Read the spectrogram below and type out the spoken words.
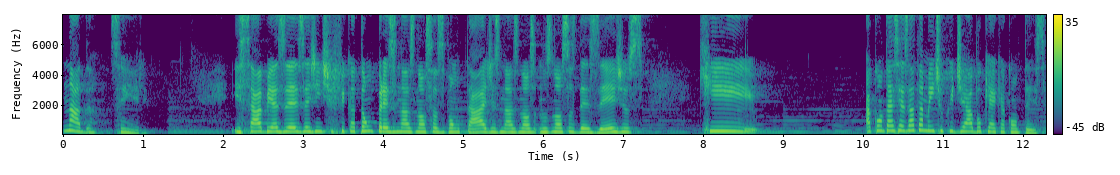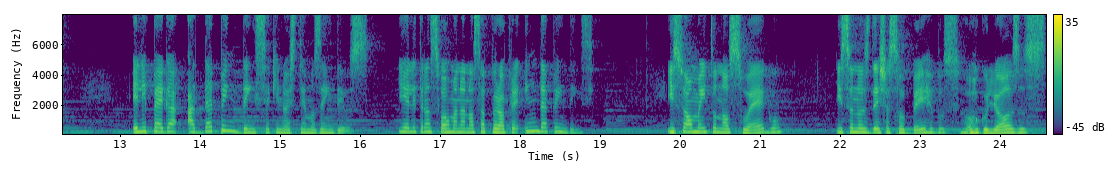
nada sem Ele. E sabe, às vezes a gente fica tão preso nas nossas vontades, nas no nos nossos desejos, que acontece exatamente o que o diabo quer que aconteça. Ele pega a dependência que nós temos em Deus e ele transforma na nossa própria independência. Isso aumenta o nosso ego, isso nos deixa soberbos, orgulhosos,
